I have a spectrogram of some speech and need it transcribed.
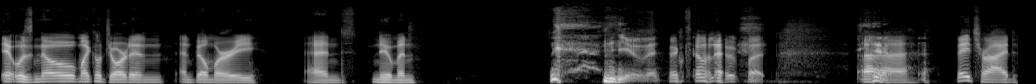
it was no Michael Jordan and Bill Murray and Newman Newman. coming out, but uh, they tried.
